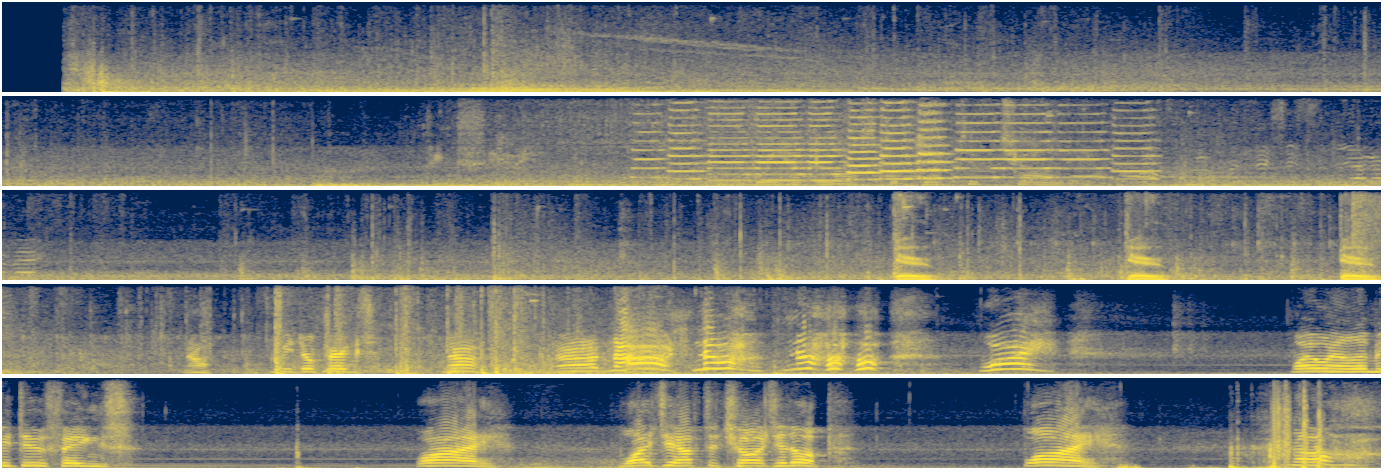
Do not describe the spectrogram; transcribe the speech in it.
Nope. Nope. No, give me two figs. No, no, no, no, no. Why? Why won't it let me do things? Why? Why do you have to charge it up? Why? No.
